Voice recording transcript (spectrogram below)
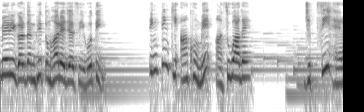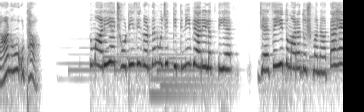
मेरी गर्दन भी तुम्हारे जैसी होती। टिंग टिंग की आँखों में आँसू आ गए। जिप्सी हैरान हो उठा। तुम्हारी यह छोटी सी गर्दन मुझे कितनी प्यारी लगती है। जैसे ही तुम्हारा दुश्मन आता है,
